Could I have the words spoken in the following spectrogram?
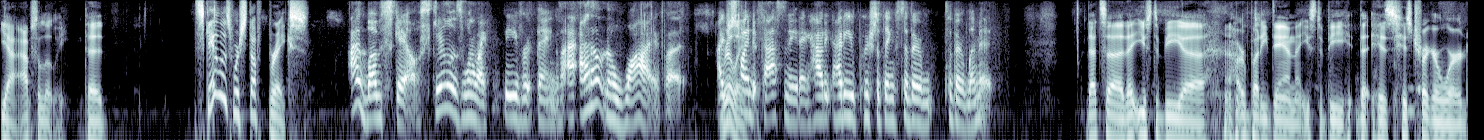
yeah, absolutely. The scale is where stuff breaks. I love scale. Scale is one of my favorite things. I, I don't know why, but I really? just find it fascinating. How do how do you push the things to their to their limit? That's uh, that used to be uh, our buddy Dan. That used to be the, his his trigger word.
